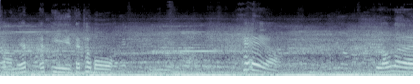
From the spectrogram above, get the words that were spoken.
สาม S FE เซตเทอร์โบเท่อะเฟี้ยวเลย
